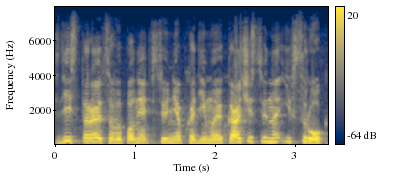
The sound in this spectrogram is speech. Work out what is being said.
Здесь стараются выполнять все необходимое качественно и в срок.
